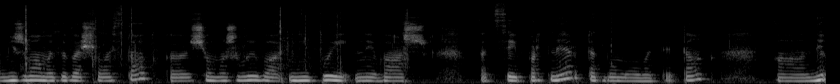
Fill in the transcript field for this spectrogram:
між вами завершилось так, е, що, можливо, ні ви, ні ваш цей партнер, так би мовити, так, а, не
